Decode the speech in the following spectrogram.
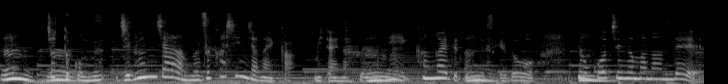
うん、ちょっとこう自分じゃ難しいんじゃないかみたいな風に考えてたんですけど、うん、でもコーチング学んで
